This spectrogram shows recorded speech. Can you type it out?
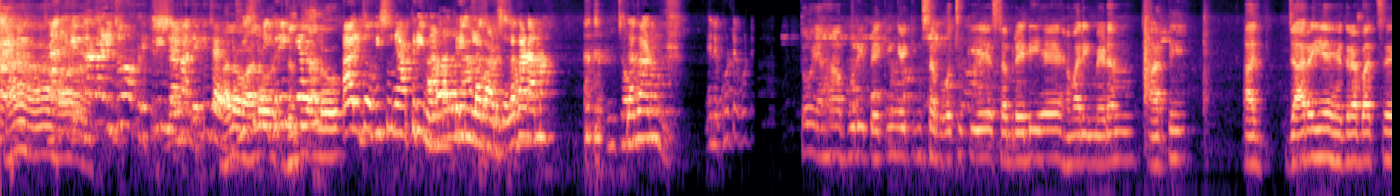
हाँ हाँ हाँ હાલો હાલો જલ્દી હાલો આ જો મિસુને આ ક્રીમ આમાં ક્રીમ લગાડજે લગાડામાં લગાડો એને ખોટે ખોટે तो यहाँ पूरी पैकिंग वैकिंग सब हो चुकी है सब रेडी है हमारी मैडम आरती आज जा रही है हैदराबाद से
